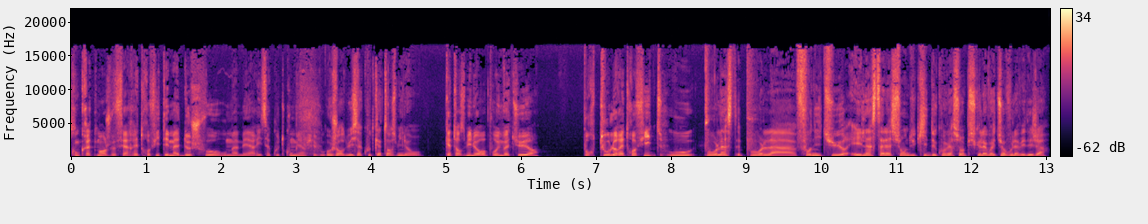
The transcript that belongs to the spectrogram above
Concrètement, je veux faire rétrofiter ma deux chevaux ou ma Méhari, ça coûte combien chez vous? Aujourd'hui, ça coûte 14 000 euros. 14 000 euros pour une voiture Pour tout le rétrofit ou? Pour la fourniture et l'installation du kit de conversion, puisque la voiture, vous l'avez déjà.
